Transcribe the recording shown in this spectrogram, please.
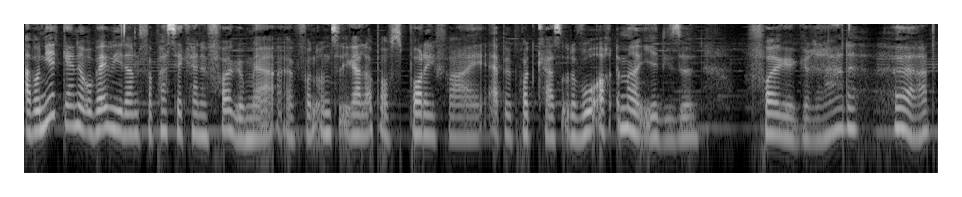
Abonniert gerne Oh Baby, dann verpasst ihr keine Folge mehr von uns, egal ob auf Spotify, Apple Podcast oder wo auch immer ihr diese Folge gerade hört.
